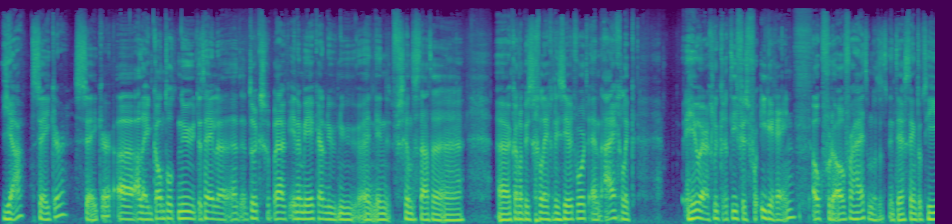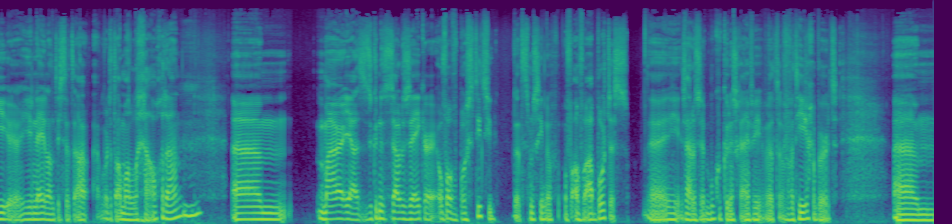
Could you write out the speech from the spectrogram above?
ja, zeker. zeker. Eh, alleen kan tot nu het hele het, drugsgebruik in Amerika... nu, nu in, in verschillende staten eh, cannabis gelegaliseerd wordt... en eigenlijk heel erg lucratief is voor iedereen. Ook voor de overheid. Omdat het in tegenstelling tot hier, hier in Nederland... Is dat, wordt het allemaal legaal gedaan. Ehm, maar ja, ze kunnen, zouden zeker... Of over prostitutie. Dat is misschien nog... Of over abortus. Eh, zouden ze boeken kunnen schrijven wat, over wat hier gebeurt. Ehm,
